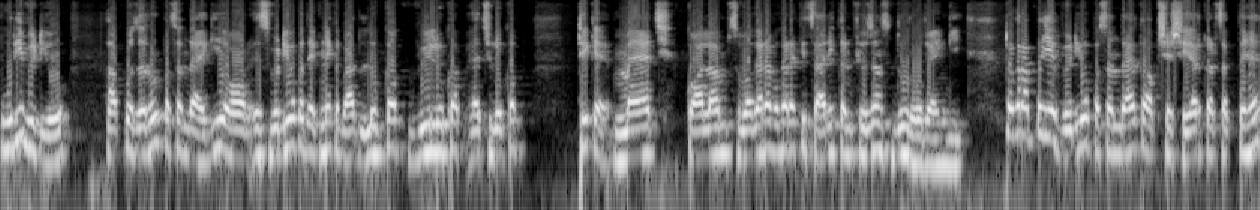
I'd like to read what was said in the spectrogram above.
पूरी वीडियो आपको ज़रूर पसंद आएगी और इस वीडियो को देखने के बाद lookup V lookup H lookup ठीक है मैच कॉलम्स वगैरह वगैरह की सारी कंफ्यूजन दूर हो जाएँगी। तो अगर आपको ये वीडियो पसंद आए तो आपसे शेयर कर सकते हैं।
